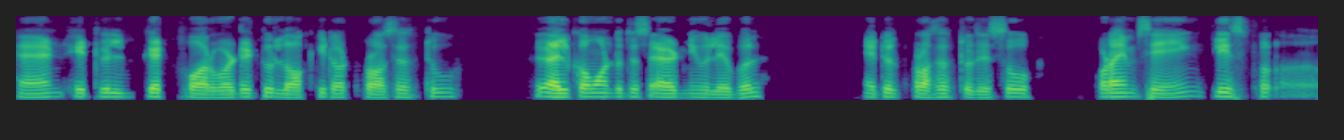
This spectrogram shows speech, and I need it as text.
And it will get forwarded to loki dot process to i'll come on to this add new label it will process to this. So what i'm saying please uh,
